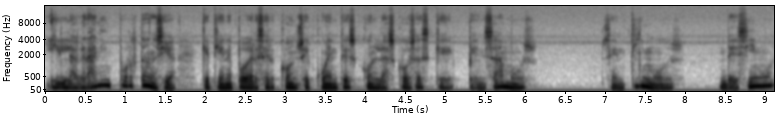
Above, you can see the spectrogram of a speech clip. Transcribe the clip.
y la gran importancia que tiene poder ser consecuentes con las cosas que pensamos, sentimos, decimos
